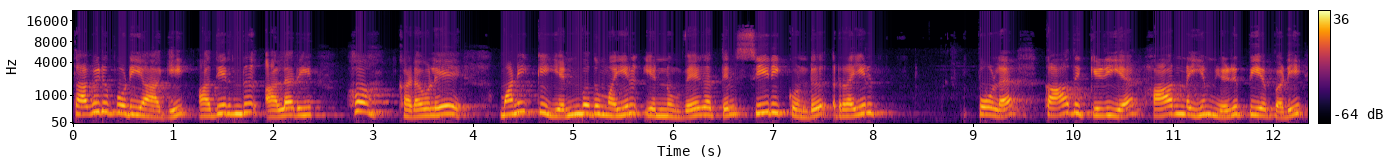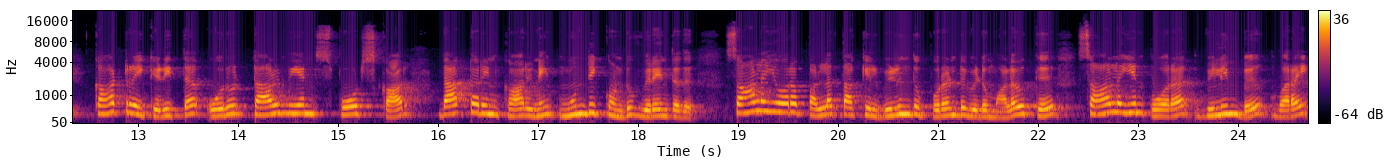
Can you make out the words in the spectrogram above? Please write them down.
தவிடுபொடியாகி அதிர்ந்து அலறி ஹோ கடவுளே! மணிக்கு எண்பது மைல் என்னும் வேகத்தில் சீறிக்கொண்டு ரயில் போல காது கிழிய ஹார்னையும் எழுப்பியபடி காற்றை கிழித்த ஒரு டால்மியன் ஸ்போர்ட்ஸ் கார் டாக்டரின் காரினை முந்திக் கொண்டு விரைந்தது. சாலையோர பள்ளத்தாக்கில் விழுந்து புரண்டு விடும் அளவுக்கு சாலையின் ஓர விளிம்பு வரை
